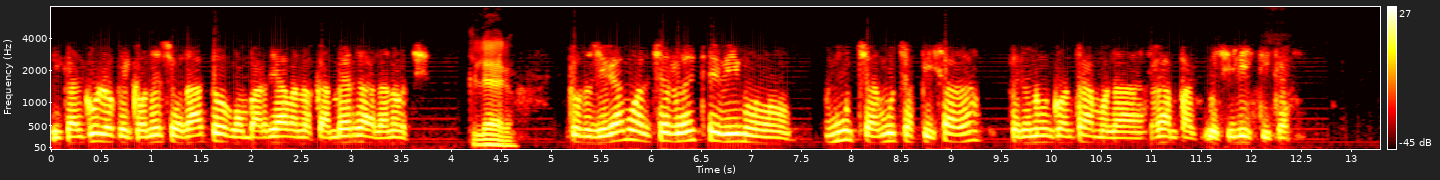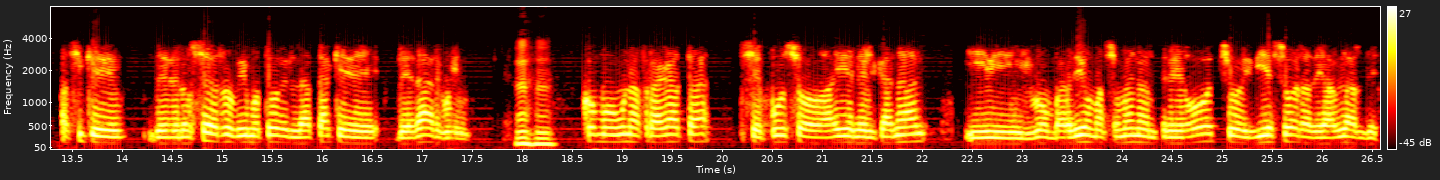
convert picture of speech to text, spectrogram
Y calculo que con esos datos bombardeaban los Canberra a la noche. Claro. Cuando llegamos al cerro este vimos muchas, muchas pisadas, pero no encontramos la rampa misilística. Así que desde los cerros vimos todo el ataque de, de Darwin, Ajá. como una fragata se puso ahí en el canal y bombardeó más o menos entre 8 y 10 horas de hablarle.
